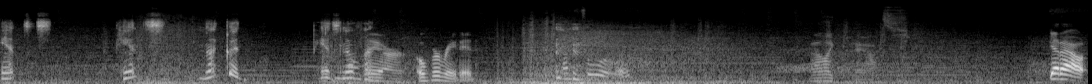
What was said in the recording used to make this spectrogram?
Pants, pants, not good. Pants no fun. They are overrated. Absolutely. I like pants. Get out.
